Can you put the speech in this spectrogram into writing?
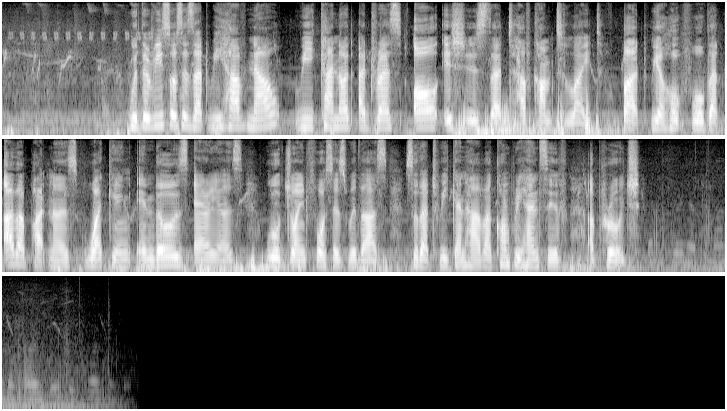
With the resources that we have now, we cannot address all issues that have come to light but we are hopeful that other partners working in those areas will join forces with us so that we can have a comprehensive approach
